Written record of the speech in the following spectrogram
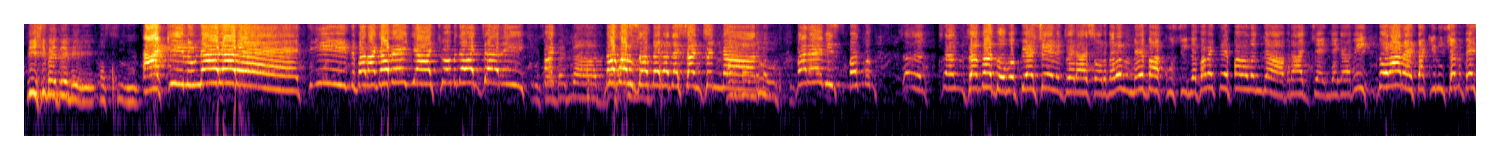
Vici mettere me, a su. A chi non è Ti ti fa la caviglia, come da mangiare! Bernardo. Ma quale San Bernardo e San Gennaro? Ma l'hai visto? Ma, ma, Sa- Sa- Salvatore, per piacere, c'era solo, però non ne fa così, ne fa mettere parole in capo la gente, capito? Non la retta a chi non c'è per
